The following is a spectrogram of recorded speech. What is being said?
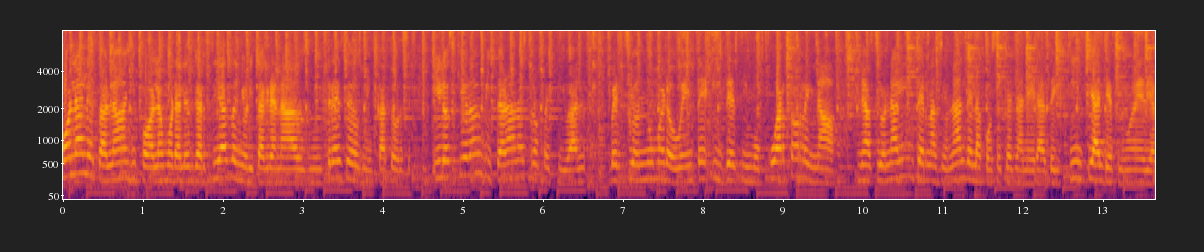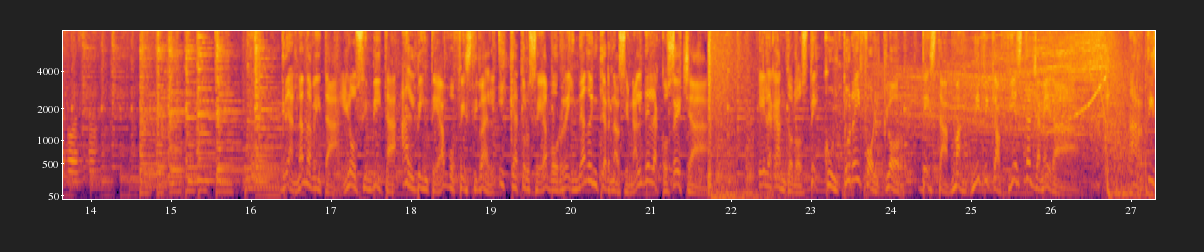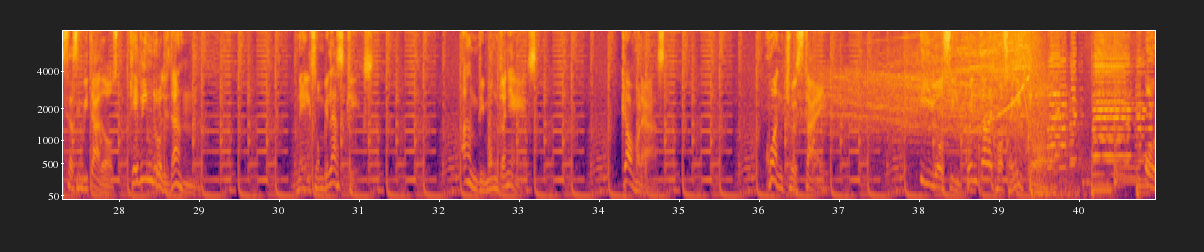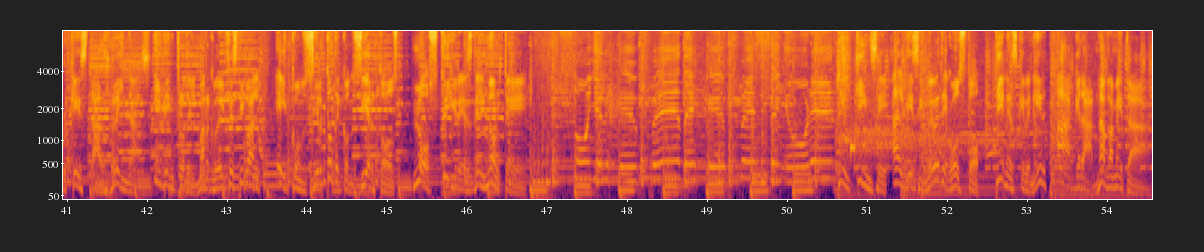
Hola, les habla Angie Paola Morales García, señorita Granada 2013-2014 y los quiero invitar a nuestro festival versión número 20 y decimocuarto reinado nacional e internacional de la cosecha llanera del 15 al 19 de agosto. Granada Meta los invita al 20 Festival y 14 Reinado Internacional de la Cosecha, elagándolos de cultura y folclor de esta magnífica fiesta llanera. Artistas invitados, Kevin Roldán, Nelson Velázquez, Andy Montañez, Cámaras, Juancho Style y los 50 de Joselito. Orquestas Reinas y dentro del marco del festival, el concierto de conciertos, Los Tigres del Norte. Soy el jefe de jefes, señores. Del 15 al 19 de agosto tienes que venir a Granada Meta.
